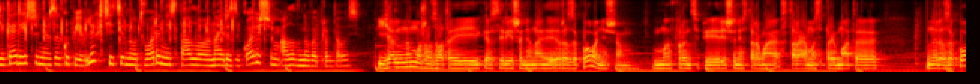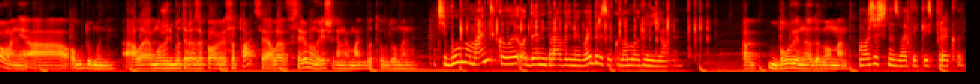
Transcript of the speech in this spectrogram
Яке рішення в закупівлях чи ціноутворенні стало найризиковішим, але воно виправдалось? Я не можу назвати якесь рішення найризикованішим. Ми, в принципі, рішення стараємо- стараємось приймати не ризиковані, а обдумані. Але можуть бути ризикові ситуації, але все рівно рішення не мають бути обдумані. Чи був момент, коли один правильний вибір зекономив мільйони? Був і не один момент. Можеш назвати якийсь приклад?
